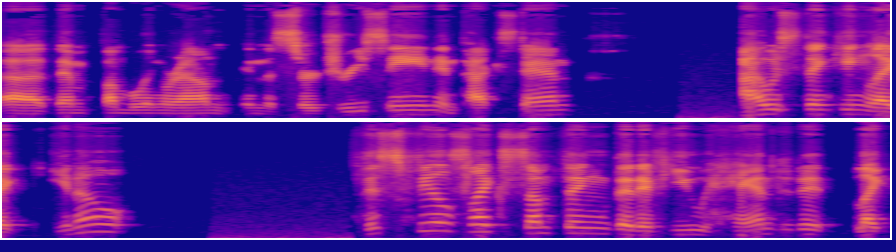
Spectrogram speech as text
uh, them fumbling around in the surgery scene in Pakistan, I was thinking like, you know, this feels like something that if you handed it like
